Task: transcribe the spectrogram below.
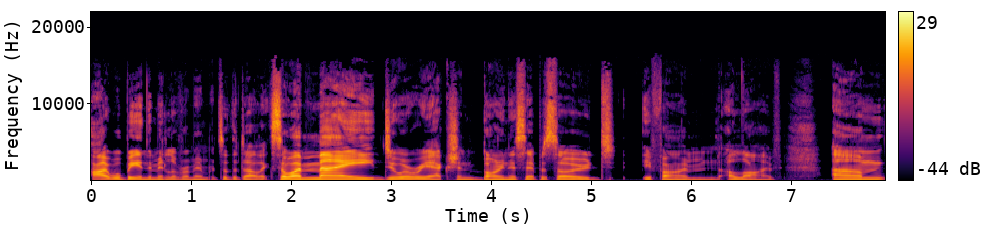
I will be in the middle of Remembrance of the Daleks. So I may do a reaction bonus episode if I'm alive. Um,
